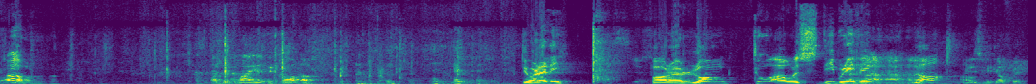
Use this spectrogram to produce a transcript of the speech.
Oh! At the fly at the corner. You are ready for a long two hours debriefing? no? Okay.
